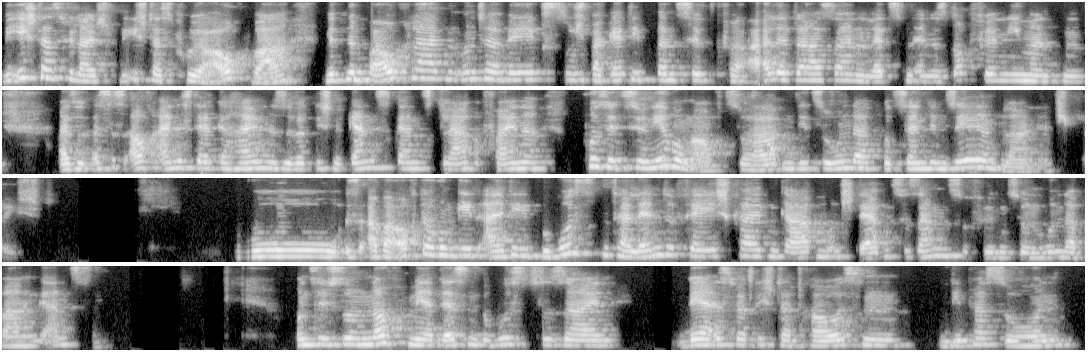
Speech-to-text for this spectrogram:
wie ich das vielleicht, wie ich das früher auch war, mit einem Bauchladen unterwegs, so Spaghetti-Prinzip für alle da sein und letzten Endes doch für niemanden. Also das ist auch eines der Geheimnisse, wirklich eine ganz, ganz klare, feine Positionierung auch zu haben, die zu 100 Prozent dem Seelenplan entspricht. Wo es aber auch darum geht, all die bewussten Talente, Fähigkeiten, Gaben und Stärken zusammenzufügen zu einem wunderbaren Ganzen. Und sich so noch mehr dessen bewusst zu sein, wer ist wirklich da draußen die Person,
